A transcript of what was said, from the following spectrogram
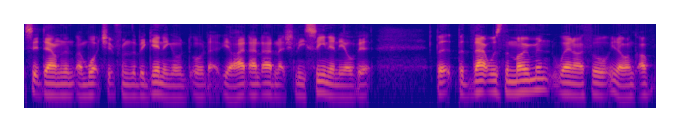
sit down and, and, watch it from the beginning, or, or yeah, I, I, hadn't actually seen any of it. But but that was the moment when I thought, you know, I'm, I've,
